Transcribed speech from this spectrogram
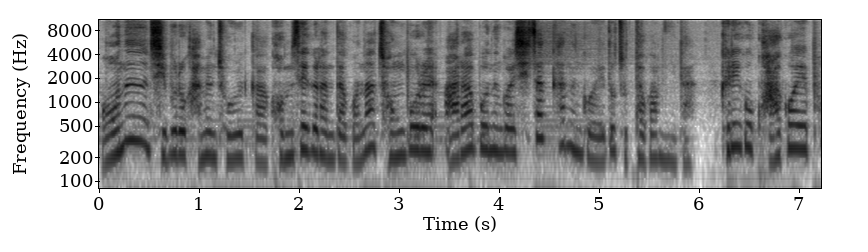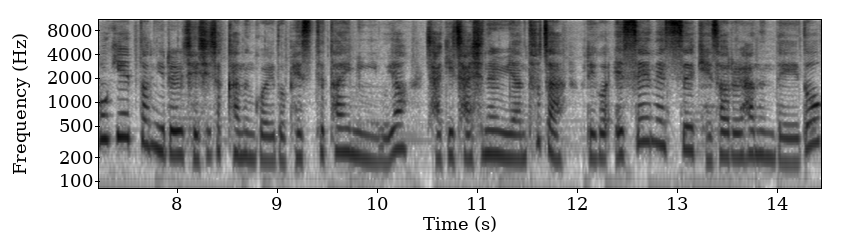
어느 집으로 가면 좋을까 검색을 한다거나 정보를 알아보는 걸 시작하는 거에도 좋다고 합니다. 그리고 과거에 포기했던 일을 재시작하는 거에도 베스트 타이밍이고요. 자기 자신을 위한 투자, 그리고 SNS 개설을 하는 데에도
